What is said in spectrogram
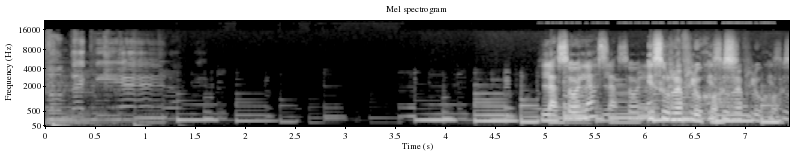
donde Las olas, y sus reflujos. Y sus reflujos.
